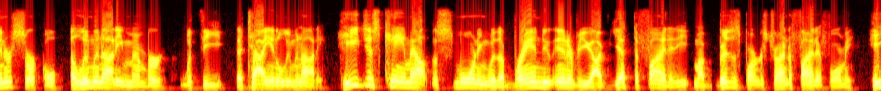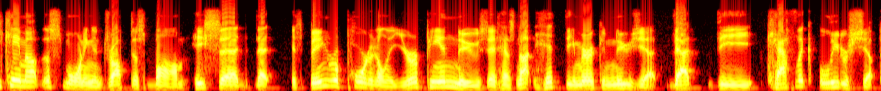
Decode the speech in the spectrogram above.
inner circle Illuminati member with the Italian Illuminati. He just came out this morning with a brand new interview. I've yet to find it. He, my business partner's trying to find it for me. He came out this morning and dropped this bomb. He said that it's being reported on the European news. It has not hit the American news yet. That the Catholic leadership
